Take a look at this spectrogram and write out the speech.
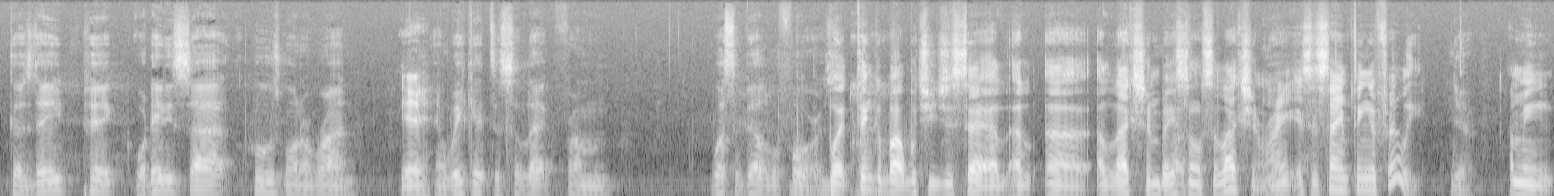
because they pick or they decide who's going to run, yeah. and we get to select from what's available for us. But think about what you just said: uh, uh, election based on selection, right? It's the same thing in Philly. Yeah, I mean,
